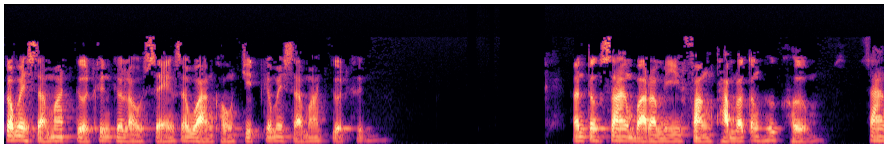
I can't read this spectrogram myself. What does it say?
ก็ไม่สามารถเกิดขึ้นกับเราแสงสว่างของจิตก็ไม่สามารถเกิดขึ้น อันต้องสร้างบารมีฟังธรรมแล้วต้องฮึกเหิม สร้าง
